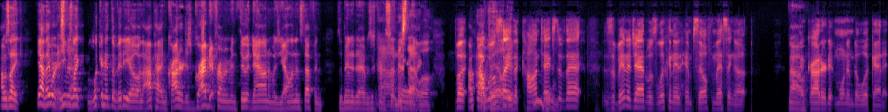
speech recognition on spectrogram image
I was like, yeah, they were. He was that. like looking at the video on the iPad and Kreider just grabbed it from him and threw it down and was yelling and stuff. And Zibanejad was just kind Nah, of I missed there. that. like, Well, But I was I like, what the will hell, say dude? the context doing? of that, Zibanejad was looking at himself messing up, no. and Kreider didn't want him to look at it.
